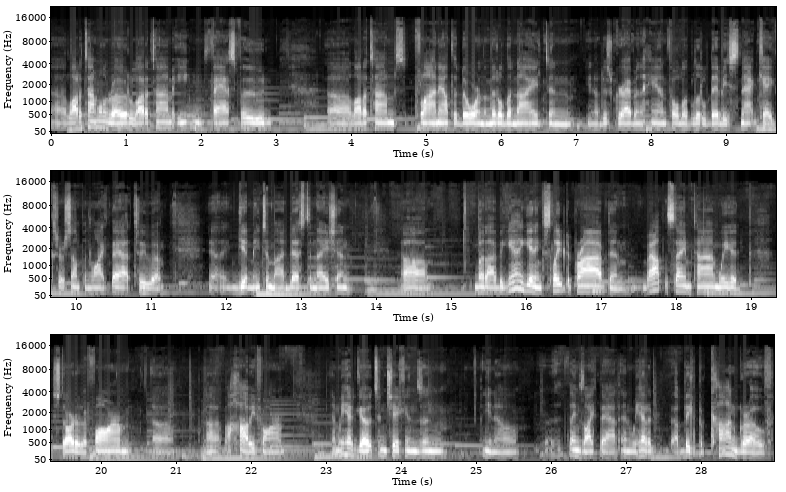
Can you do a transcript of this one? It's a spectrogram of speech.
Uh, a lot of time on the road, a lot of time eating fast food. Uh, a lot of times flying out the door in the middle of the night and you know just grabbing a handful of little Debbie snack cakes or something like that to uh, uh, get me to my destination. Um, but I began getting sleep deprived, and about the same time, we had started a farm, uh, a hobby farm, and we had goats and chickens and you know things like that. And we had a, a big pecan grove,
